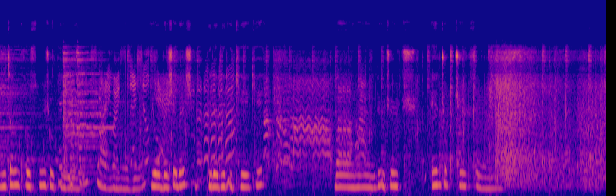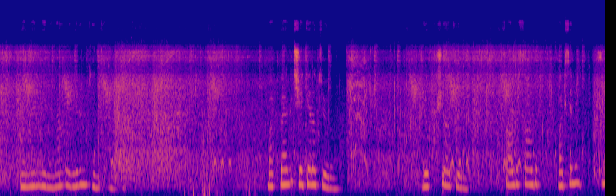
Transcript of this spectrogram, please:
Nita'nın kostümü çok iyi. Yo 5'e 5, 1'e 1, 2'ye 2. Bayağı oynanıyor. Bir de 3'e 3. En çok 3'e 3 seviyorum. Ben değil. Ne yapabilirim ki? Bak ben şeker atıyorum. Yok bir şey atıyorum. saldır saldır. Bak senin şu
